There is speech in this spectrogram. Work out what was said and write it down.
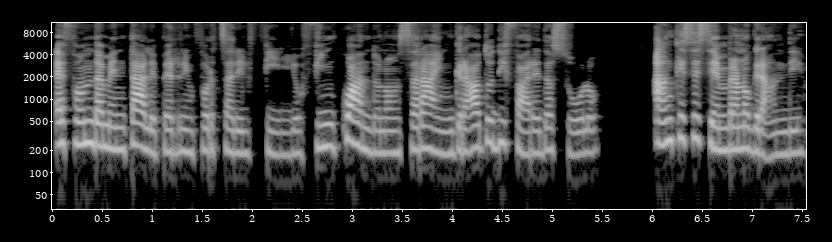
è fondamentale per rinforzare il figlio fin quando non sarà in grado di fare da solo, anche se sembrano grandi,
